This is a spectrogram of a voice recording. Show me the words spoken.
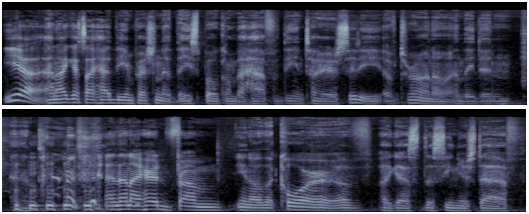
yeah, and I guess I had the impression that they spoke on behalf of the entire city of Toronto, and they didn't. And, and then I heard from you know the core of I guess the senior staff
